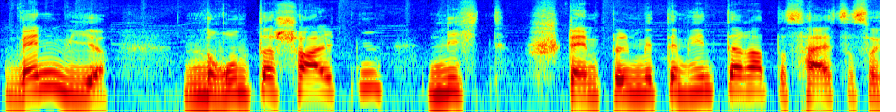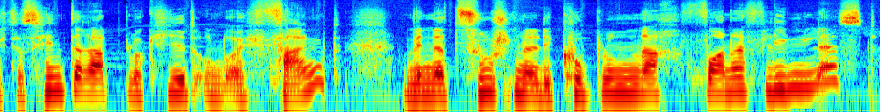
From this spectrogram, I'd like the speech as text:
wenn wir runterschalten, nicht stempeln mit dem Hinterrad. Das heißt, dass euch das Hinterrad blockiert und euch fangt, wenn ihr zu schnell die Kupplung nach vorne fliegen lässt.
